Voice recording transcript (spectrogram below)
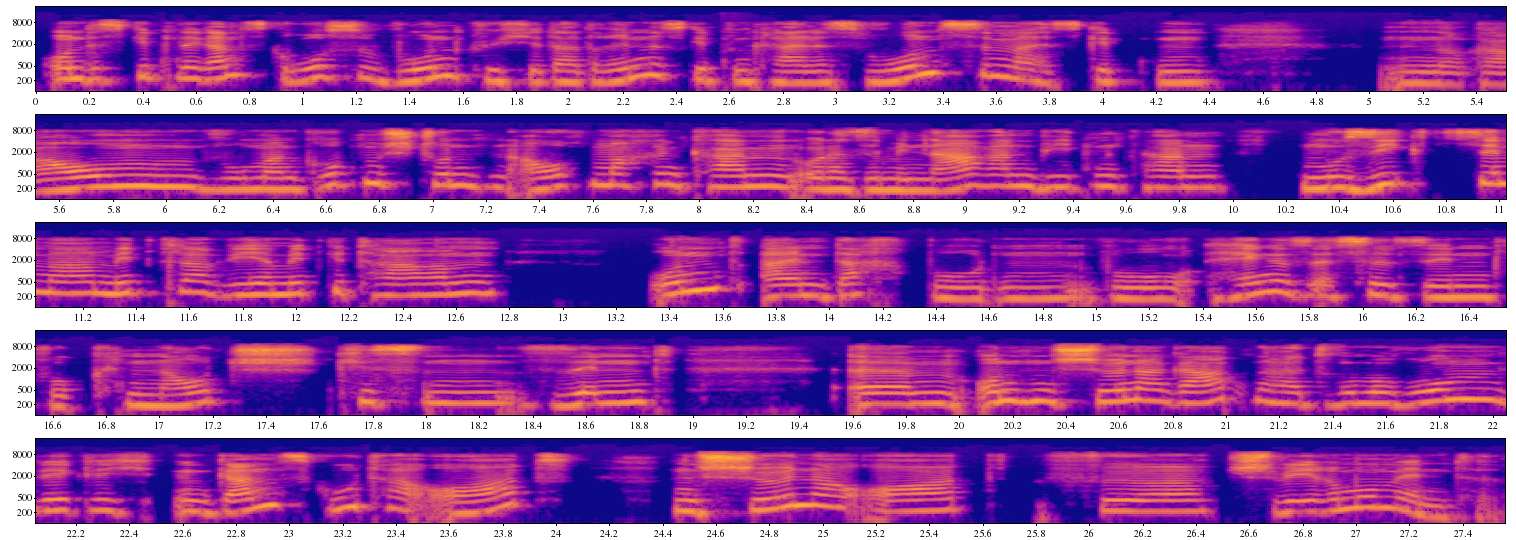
Und es gibt eine ganz große Wohnküche da drin. Es gibt ein kleines Wohnzimmer. Es gibt ein ein Raum, wo man Gruppenstunden auch machen kann oder Seminare anbieten kann, Musikzimmer mit Klavier, mit Gitarren und ein Dachboden, wo Hängesessel sind, wo Knautschkissen sind ähm, und ein schöner Garten halt drumherum, wirklich ein ganz guter Ort, ein schöner Ort für schwere Momente.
